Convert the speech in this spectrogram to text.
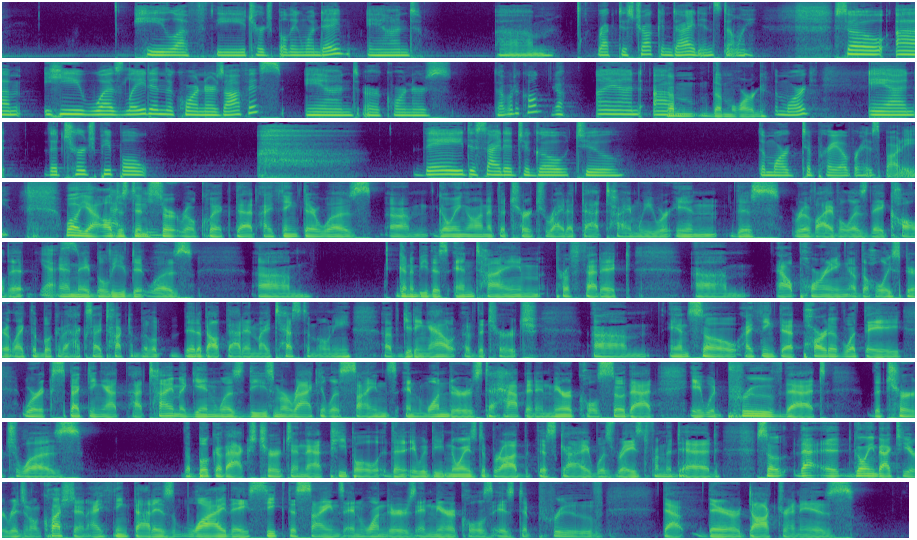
he left the church building one day and um, wrecked his truck and died instantly. So um, he was laid in the coroner's office and or coroner's is that what it's called? Yeah. And um, The the morgue. the morgue and the church people they decided to go to the morgue to pray over his body. Well, yeah, I'll just he- insert real quick that I think there was um, going on at the church right at that time. We were in this revival, as they called it, Yes. and they believed it was um, going to be this end time prophetic um, outpouring of the Holy Spirit, like the Book of Acts. I talked a bit, bit about that in my testimony of getting out of the church. Um, and so I think that part of what they were expecting at that time again was these miraculous signs and wonders to happen and miracles so that it would prove that the church was the book of Acts church and that people that it would be noised abroad that this guy was raised from the dead. So that uh, going back to your original question, I think that is why they seek the signs and wonders and miracles is to prove that their doctrine is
